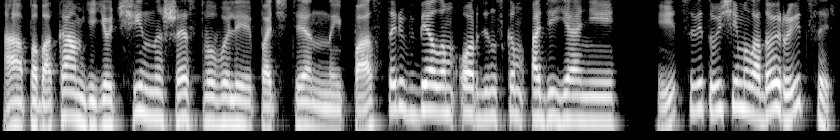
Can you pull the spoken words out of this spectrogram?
а по бокам ее чинно шествовали почтенный пастырь в белом орденском одеянии и цветущий молодой рыцарь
